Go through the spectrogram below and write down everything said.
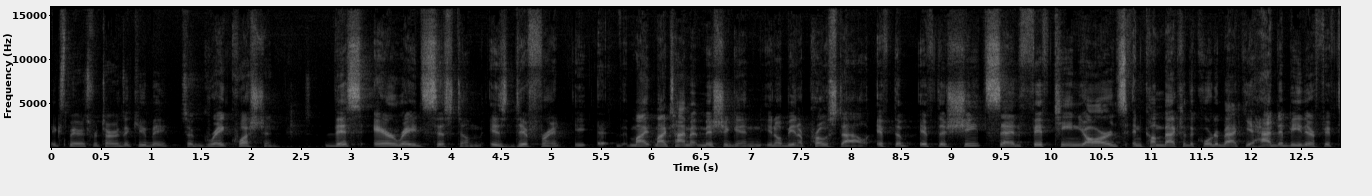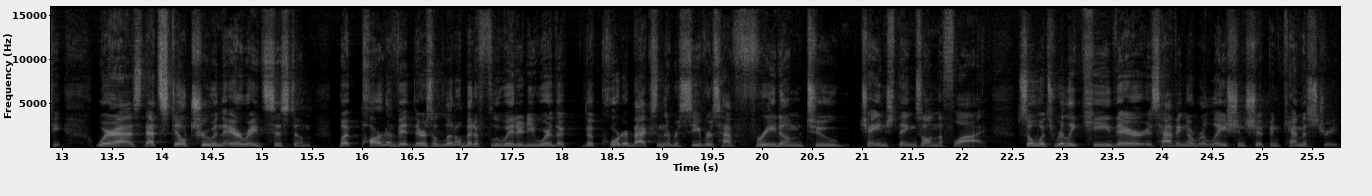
experience returns at QB? It's a great question this air raid system is different. Uh, my, my time at Michigan, you know, being a pro style, if the if the sheet said 15 yards and come back to the quarterback, you had to be there 15. Whereas that's still true in the air raid system. But part of it, there's a little bit of fluidity where the, the quarterbacks and the receivers have freedom to change things on the fly. So what's really key there is having a relationship and chemistry.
